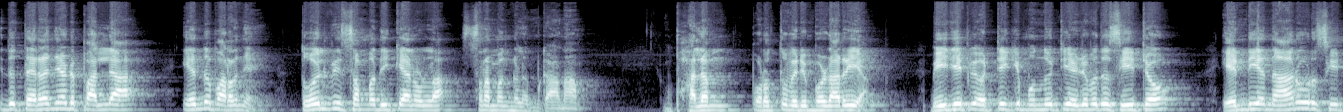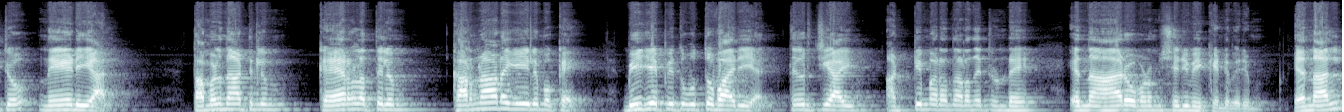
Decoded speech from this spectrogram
ഇത് തെരഞ്ഞെടുപ്പല്ല എന്ന് പറഞ്ഞ് തോൽവി സമ്മതിക്കാനുള്ള ശ്രമങ്ങളും കാണാം. ഫലം പുറത്തു വരുമ്പോഴറിയാം ബി ജെ പി ഒറ്റയ്ക്ക് മുന്നൂറ്റി എഴുപത് സീറ്റോ എൻ ഡി എ നാനൂറ് സീറ്റോ നേടിയാൽ തമിഴ്നാട്ടിലും കേരളത്തിലും കർണാടകയിലുമൊക്കെ ബി ജെ പി തൂത്തുവാരിയാൽ തീർച്ചയായും അട്ടിമറ നടന്നിട്ടുണ്ട് എന്ന ആരോപണം ശരിവെക്കേണ്ടി വരും. എന്നാൽ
